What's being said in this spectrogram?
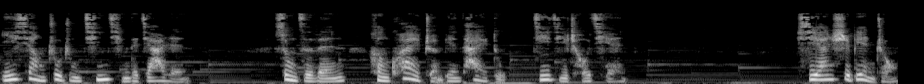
一向注重亲情的家人。宋子文很快转变态度，积极筹钱。西安事变中，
